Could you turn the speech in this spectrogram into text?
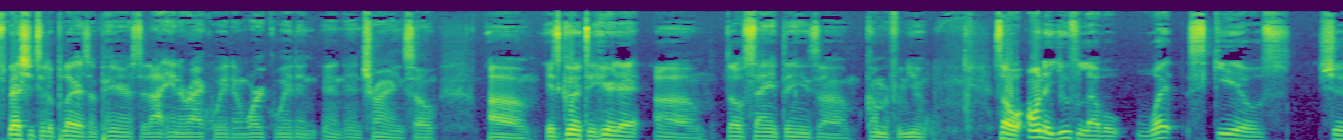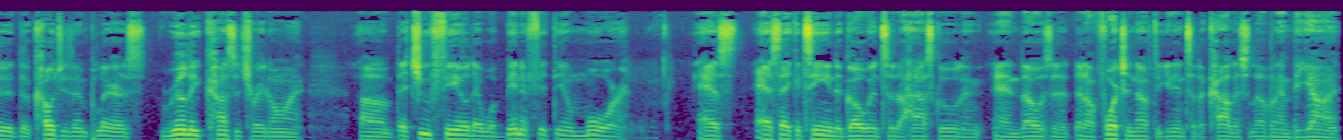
especially to the players and parents that I interact with and work with and and, and train. So um, it's good to hear that um, those same things uh, coming from you. So, on the youth level, what skills should the coaches and players really concentrate on uh, that you feel that will benefit them more as as they continue to go into the high school and, and those that, that are fortunate enough to get into the college level and beyond?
